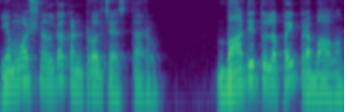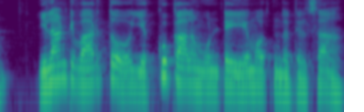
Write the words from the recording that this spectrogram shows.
ఎమోషనల్గా కంట్రోల్ చేస్తారు. బాధితులపై ప్రభావం. ఇలాంటి వారితో ఎక్కువ కాలం ఉంటే ఏమవుతుందో తెలుసా?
